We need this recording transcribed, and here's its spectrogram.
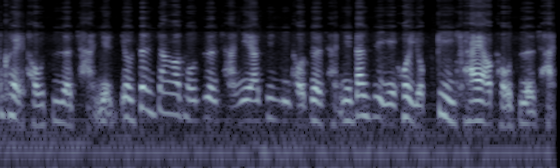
不可以投资的产业，有正向要投资的产业，要积极投资的产业，但是也会有避开要投资的产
